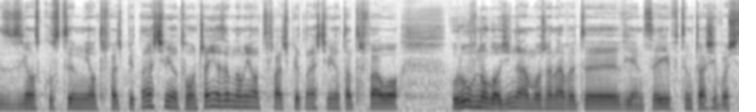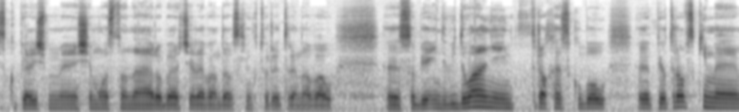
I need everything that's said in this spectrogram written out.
w związku z tym miał trwać 15 minut. Łączenie ze mną miało trwać 15 minut, a trwało równo godzinę, a może nawet e, więcej. W tym czasie właśnie skupialiśmy się mocno na Robercie Lewandowskim, który trenował e, sobie indywidualnie i trochę z Kubą e, Piotrowskim. E,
